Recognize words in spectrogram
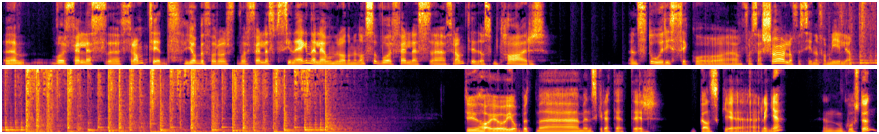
eh, vår felles eh, framtid. Jobber for vår, felles, sine egne leveområder, men også vår felles framtid, og som tar en stor risiko for seg sjøl og for sine familier. Du har jo jobbet med menneskerettigheter ganske lenge, en god stund.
